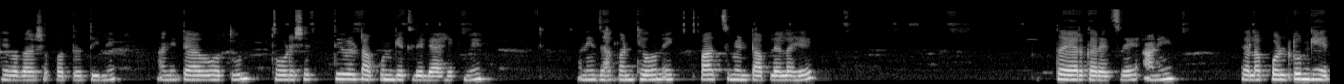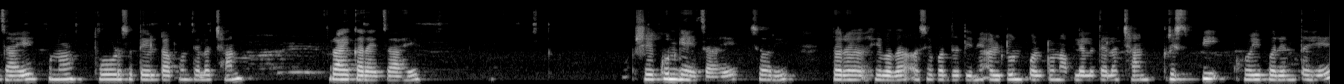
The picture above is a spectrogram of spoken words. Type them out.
हे बघा अशा पद्धतीने. आणि त्यावरतून थोडेसे तीळ टाकून घेतलेले आहेत मी. आणि झाकण ठेवून एक पाच मिनटं आपल्याला हे तयार करायचं आहे. आणि त्याला पलटून घ्यायचं आहे. पुन्हा थोडंसं तेल टाकून त्याला छान फ्राय करायचं आहे. शेकून घ्यायचं आहे. सॉरी. तर हे बघा अशा पद्धतीने अलटून पलटून आपल्याला त्याला छान क्रिस्पी होईपर्यंत हे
